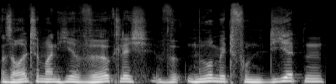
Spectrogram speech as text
sollte man hier wirklich nur mit fundierten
